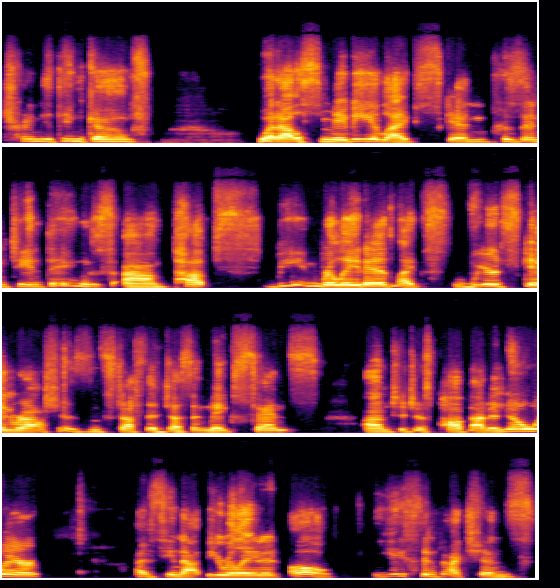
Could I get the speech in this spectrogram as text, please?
trying to think of what else, maybe like skin presenting things, um, PUPPP being related, like weird skin rashes and stuff that doesn't make sense um, to just pop out of nowhere. I've seen that be related. Oh, yeast infections,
